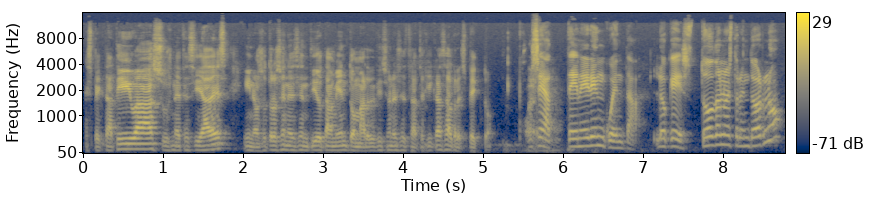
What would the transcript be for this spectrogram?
expectativas, sus necesidades y nosotros en ese sentido también tomar decisiones estratégicas al respecto. O sea, tener en cuenta lo que es todo nuestro entorno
